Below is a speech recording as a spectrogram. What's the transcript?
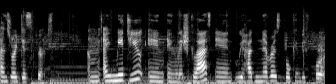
answer this first. Um, I met you in English class and we had never spoken before.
